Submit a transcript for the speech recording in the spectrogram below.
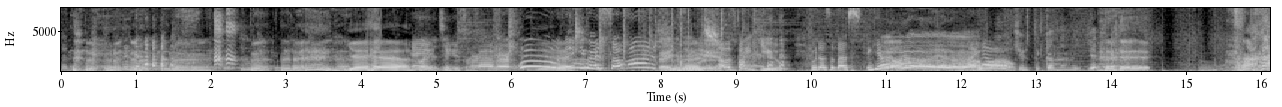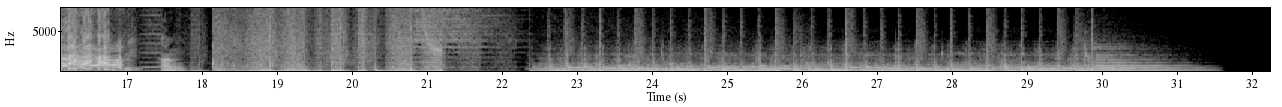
Yeah. AT's forever. Woo! Yeah. Thank you guys so much. Thank you. Nice. That was fun. Thank you. Who does the best? Yeah. Yeah, yeah, yeah. I know. Here's the guy. Yeah. 앙.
